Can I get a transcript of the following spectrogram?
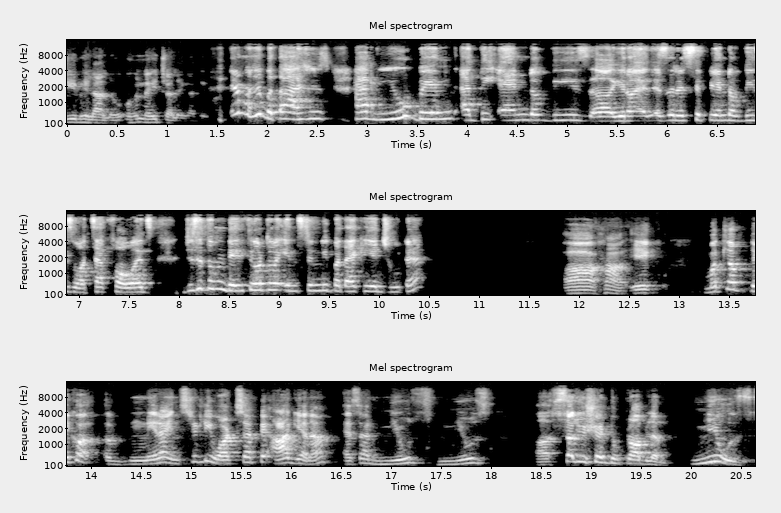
जीभ हिला लो वो नहीं चलेगा know, मुझे बता आशीष have you been at the end of these uh, you know as a recipient of these WhatsApp forwards जिसे तुम देखते हो और instantly पता है कि ये झूठ है हाँ एक मतलब देखो मेरा इंस्टेंटली व्हाट्सएप पे आ गया ना ऐसा news news solution to problem news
